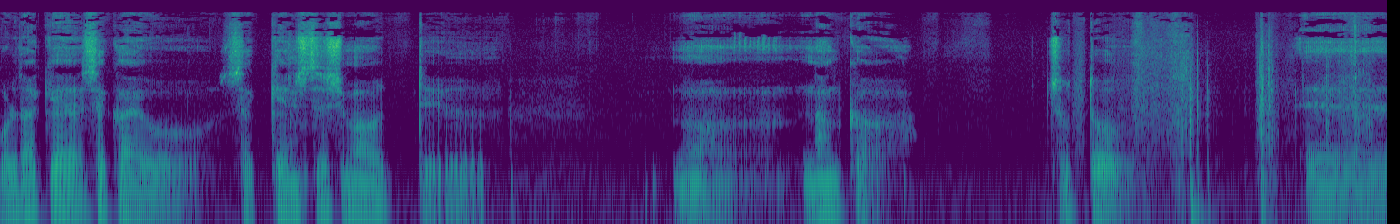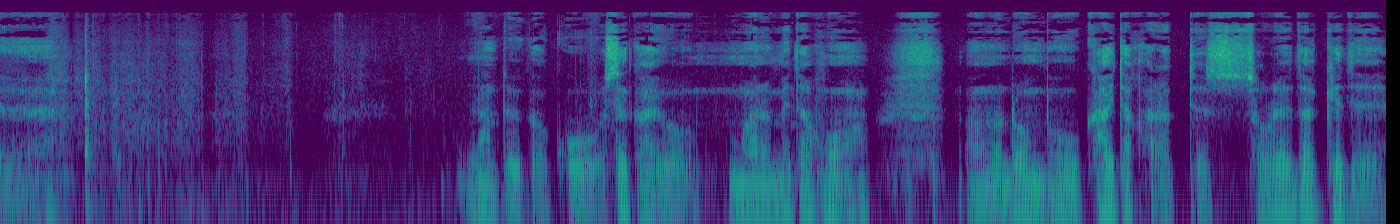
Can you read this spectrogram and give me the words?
これだけ世界を席巻してしまうっていうのはなんかちょっとえーなんというかこう世界を丸めた本あの論文を書いたからってそれだけで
